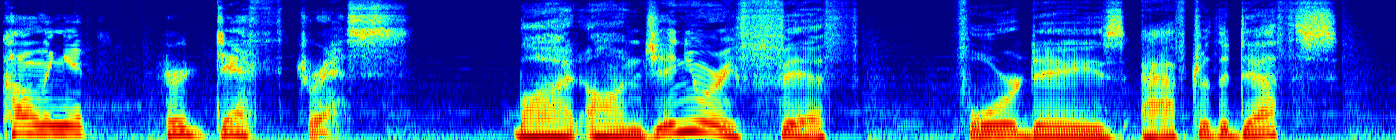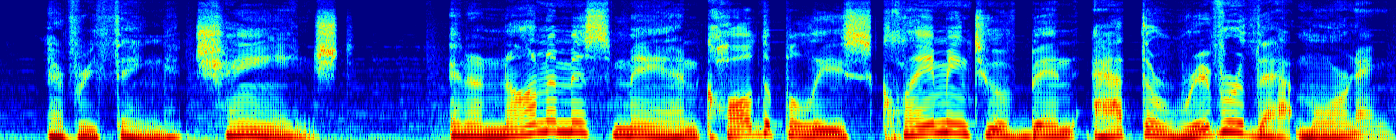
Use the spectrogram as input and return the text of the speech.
calling it her death dress. But on January 5th, four days after the deaths, everything changed. An anonymous man called the police claiming to have been at the river that morning.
